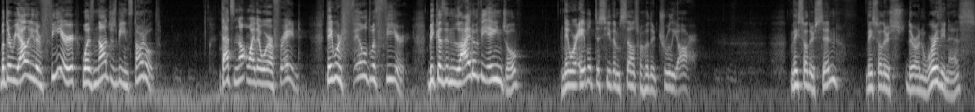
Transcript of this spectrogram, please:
but the reality, their fear was not just being startled. That's not why they were afraid. They were filled with fear because, in light of the angel, they were able to see themselves for who they truly are. They saw their sin, they saw their, their unworthiness,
